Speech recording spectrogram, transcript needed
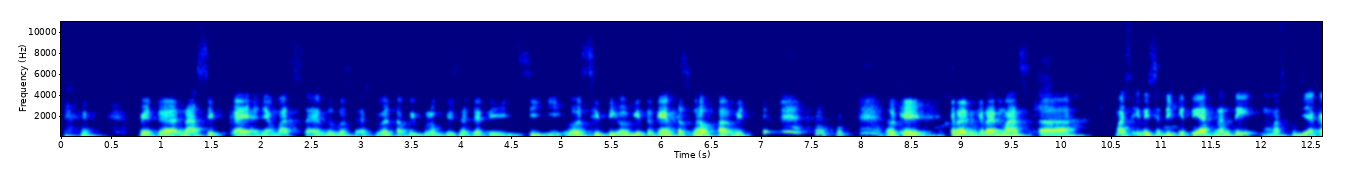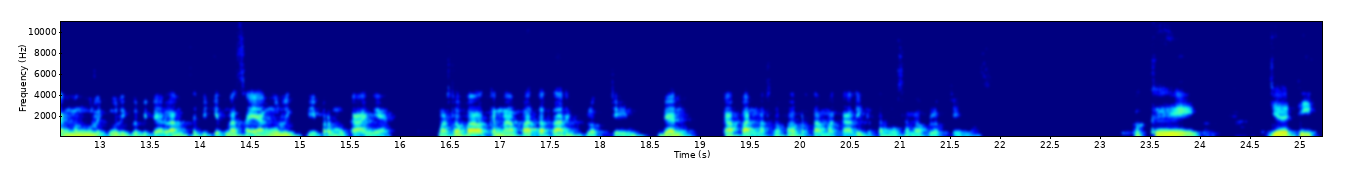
beda nasib kayaknya Mas. Saya lulus S2 tapi belum bisa jadi CEO, CTO gitu kayak Mas Noval nih. Oke, keren-keren Mas. Uh, Mas ini sedikit ya, nanti Mas Puji akan mengulik-ngulik lebih dalam. Sedikit Mas saya ngulik di permukaannya. Mas Noval kenapa tertarik blockchain dan kapan Mas Noval pertama kali ketemu sama blockchain Mas? Oke, jadi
